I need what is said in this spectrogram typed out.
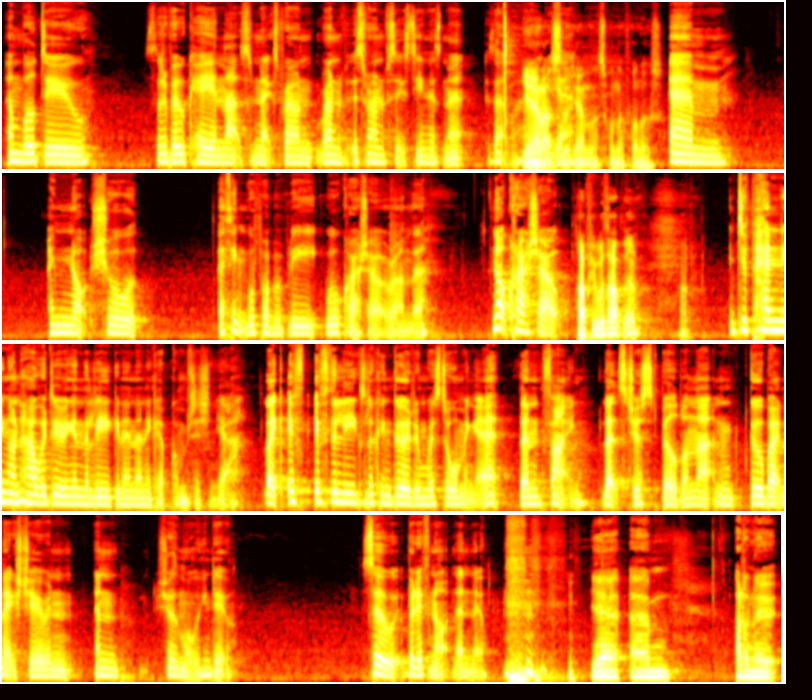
and we'll do sort of okay in that sort of next round. Round of, it's round of sixteen, isn't it? Is that yeah? That's yeah. yeah, that's one that follows. Um, I'm not sure. I think we'll probably we'll crash out around there. Not crash out. Happy with that though. Depending on how we're doing in the league and in any cup competition, yeah. Like if if the league's looking good and we're storming it, then fine. Let's just build on that and go back next year and and show them what we can do. So, but if not, then no. yeah, um, I don't know.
